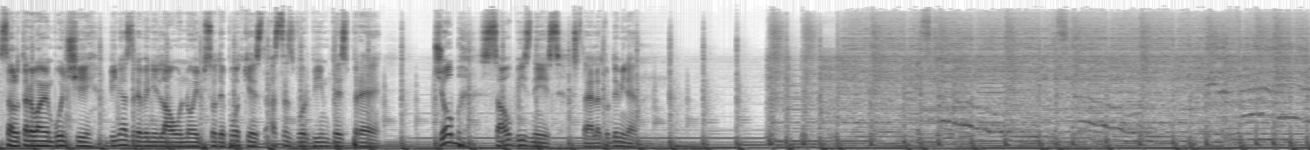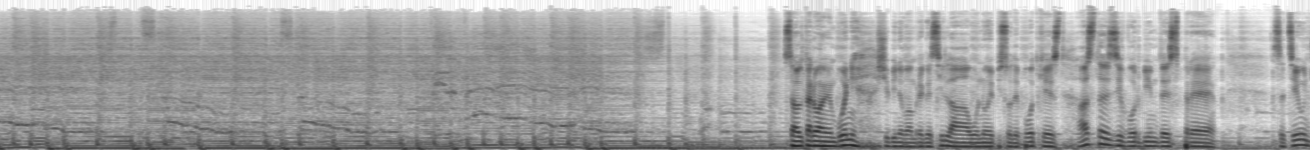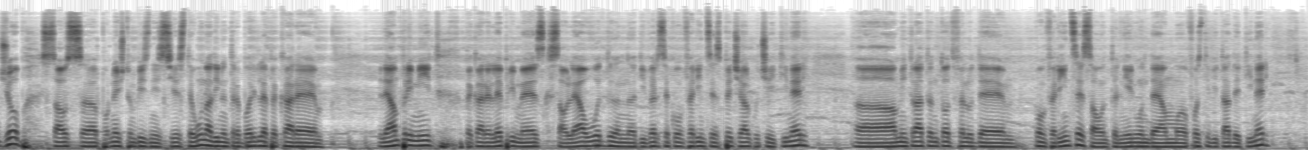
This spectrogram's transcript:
Salutare oameni buni și bine ați revenit la un nou episod de podcast. Astăzi vorbim despre job sau business. Stai alături de mine. Salutare oameni buni și bine v-am regăsit la un nou episod de podcast. Astăzi vorbim despre să-ți iei un job sau să pornești un business. Este una din întrebările pe care le-am primit, pe care le primesc sau le aud în diverse conferințe, în special cu cei tineri. Uh, am intrat în tot felul de conferințe sau întâlniri unde am fost invitat de tineri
